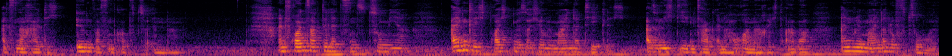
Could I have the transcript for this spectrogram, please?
als nachhaltig irgendwas im Kopf zu ändern. Ein Freund sagte letztens zu mir, eigentlich bräuchten wir solche Reminder täglich. Also nicht jeden Tag eine Horrornachricht, aber einen Reminder Luft zu holen,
